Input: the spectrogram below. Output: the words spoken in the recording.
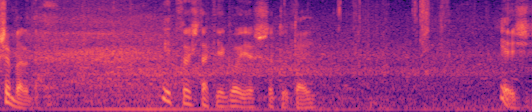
szyberdach. I coś takiego jeszcze tutaj jeździ.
